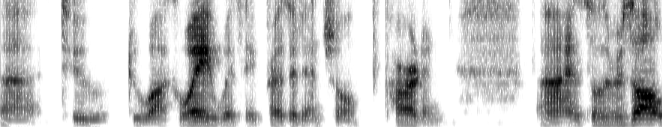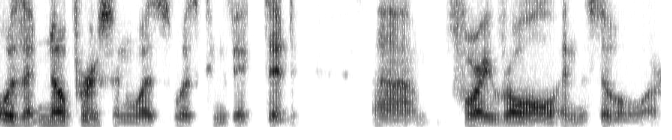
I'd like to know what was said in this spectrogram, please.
uh, to, to walk away with a presidential pardon. Uh, and so the result was that no person was, was convicted um, for a role in the Civil War.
